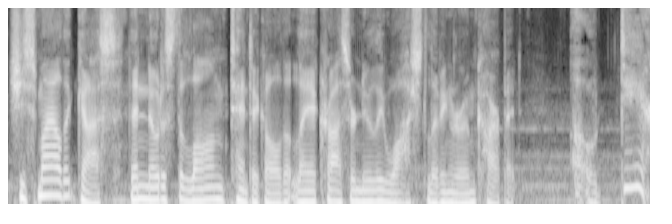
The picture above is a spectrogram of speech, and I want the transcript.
She smiled at Gus, then noticed the long tentacle that lay across her newly washed living room carpet. Oh dear!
